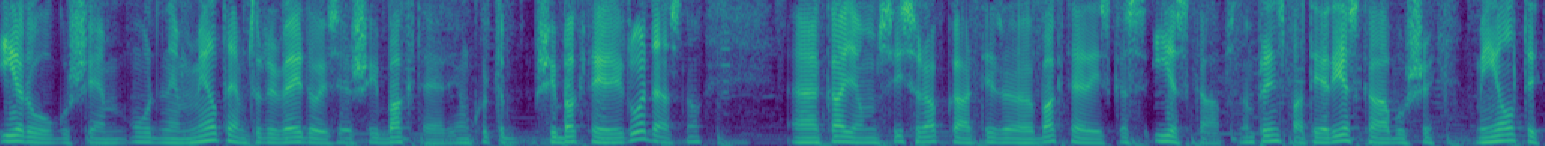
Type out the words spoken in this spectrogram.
Ierūgušiem ūdenim un miltiem tur ir veidojusies šī baktērija. Un kur šī baktērija radās? Nu, eh, kā jau mums visur apkārt ir baktērijas, kas ieskāps. Nu, principā tie ir ieskābuši milti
